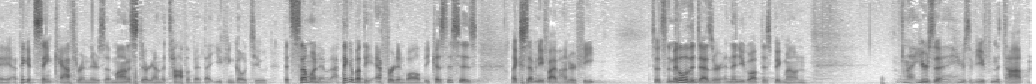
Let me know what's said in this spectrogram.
a, I think it's St. Catherine, there's a monastery on the top of it that you can go to. That's somewhat, I think about the effort involved because this is like 7,500 feet. So it's the middle of the desert, and then you go up this big mountain. Uh, here's, a, here's a view from the top.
